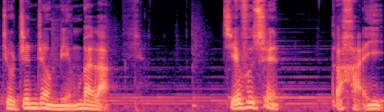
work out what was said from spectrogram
就真正明白了杰弗逊的含义。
